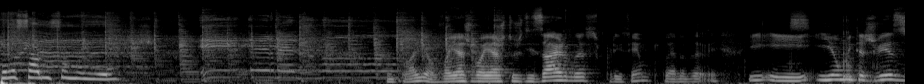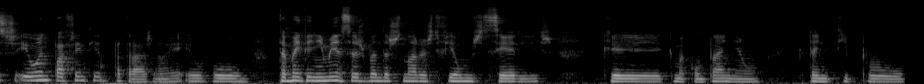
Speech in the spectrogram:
Parece a Alison Moyer. Portanto, olha, o Voyage Voyage dos Desireless, por exemplo. Era da- e, e, e eu muitas vezes eu ando para a frente e ando para trás, não é? Eu vou. Também tenho imensas bandas sonoras de filmes, de séries que, que me acompanham, que tenho tipo.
